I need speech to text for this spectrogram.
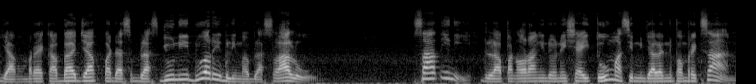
yang mereka bajak pada 11 Juni 2015 lalu. Saat ini, delapan orang Indonesia itu masih menjalani pemeriksaan.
